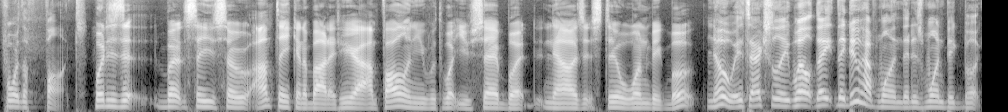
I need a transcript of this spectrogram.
for the font. What is it? But see, so I'm thinking about it here. I'm following you with what you said, but now is it still one big book? No, it's actually well, they, they do have one that is one big book.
